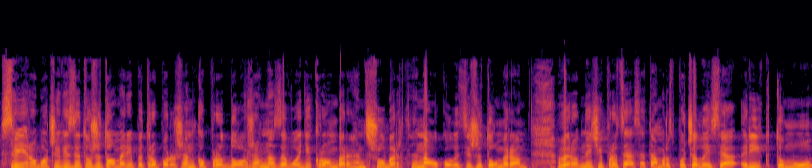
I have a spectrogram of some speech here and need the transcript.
Свій робочий візит у Житомирі Петро Порошенко продовжив на заводі Кромберген Шуберт на околиці Житомира. Виробничі процеси там розпочалися рік тому.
